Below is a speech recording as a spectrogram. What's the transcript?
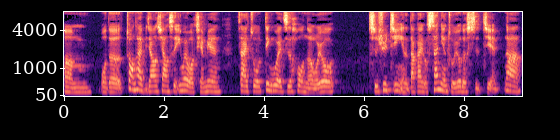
嗯，我的状态比较像是，因为我前面在做定位之后呢，我又持续经营了大概有三年左右的时间。那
